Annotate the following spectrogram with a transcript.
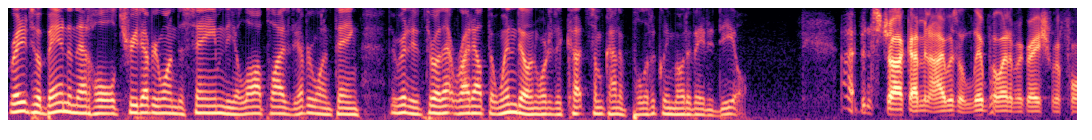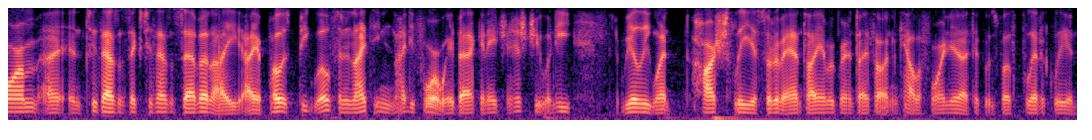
ready to abandon that whole treat everyone the same, the law applies to everyone thing. They're ready to throw that right out the window in order to cut some kind of politically motivated deal. I've been struck. I mean, I was a liberal on immigration reform uh, in 2006, 2007. I, I opposed Pete Wilson in 1994, way back in ancient history, when he really went harshly a sort of anti-immigrant. I thought in California, I think it was both politically and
